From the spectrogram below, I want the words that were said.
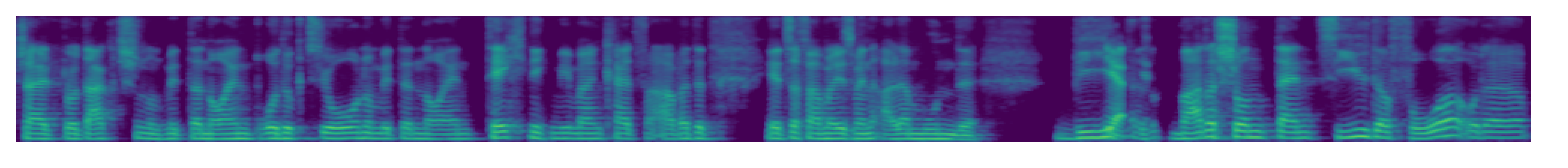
Child Production und mit der neuen Produktion und mit den neuen Techniken, wie man Kite verarbeitet, jetzt auf einmal ist man in aller Munde. Wie ja. also war das schon dein Ziel davor oder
